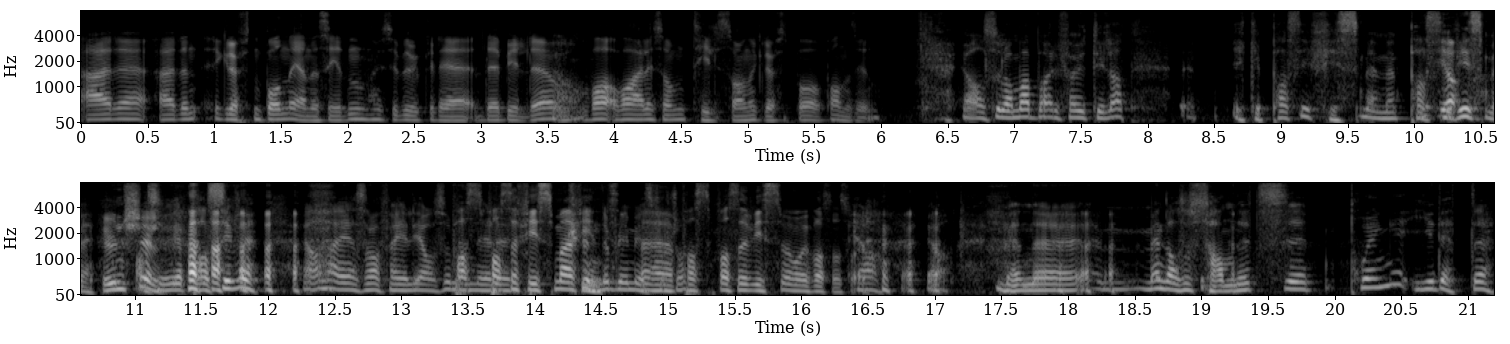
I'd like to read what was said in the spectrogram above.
er, den grøften på den ene siden, hvis vi bruker det, det bildet, ja. hva, hva, er liksom tilsvarende grøft på, på andre siden? Ja, altså La meg bare få ut til at eh, ikke pasifisme, men passivisme. Ja, unnskyld. Altså, vi er passive. Ja, nei, jeg sa feil, jeg også. Pass, passifisme er fint. Pass, passivisme må vi passe oss for. Ja, ja. Men, men, altså sannhetspoenget i dette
